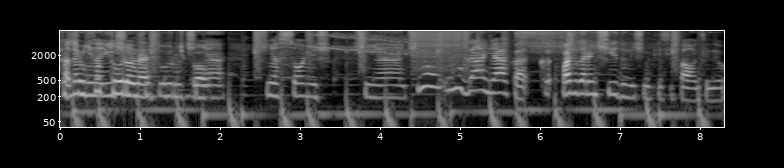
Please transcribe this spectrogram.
cada Tinha um menina futuro, ali tinha um né, futuro, tinha, tinha sonhos, tinha, tinha um um lugar já ca- ca- quase garantido no time principal, entendeu?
